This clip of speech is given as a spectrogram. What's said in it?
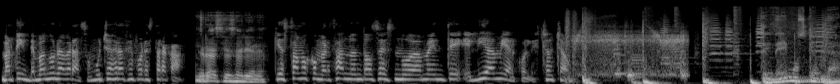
Martín, te mando un abrazo. Muchas gracias por estar acá. Gracias, Ariana. Ya estamos conversando entonces nuevamente el día miércoles. Chao, chao. Tenemos que hablar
